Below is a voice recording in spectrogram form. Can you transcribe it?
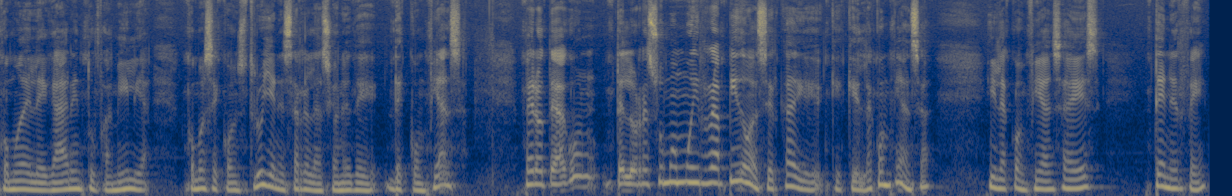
cómo delegar en tu familia, cómo se construyen esas relaciones de, confianza. Pero te, hago te lo resumo muy rápido acerca de qué es la confianza y la confianza es tener fe,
